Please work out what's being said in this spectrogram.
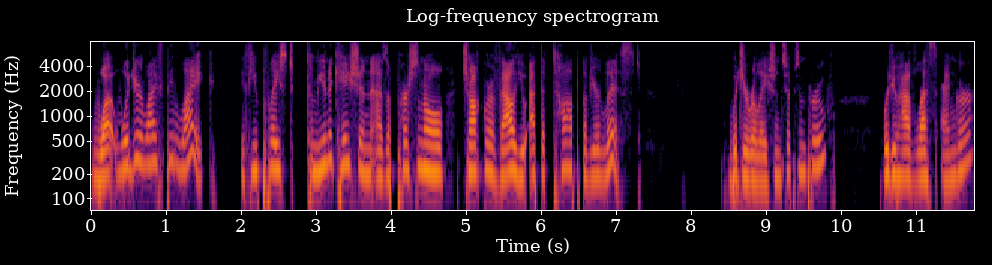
What would your life be like if you placed communication as a personal chakra value at the top of your list? Would your relationships improve? Would you have less anger?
